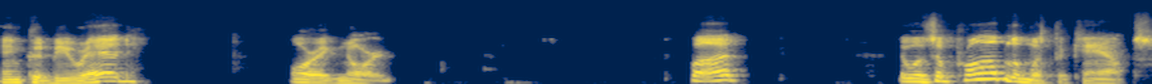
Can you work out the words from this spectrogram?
and could be read or ignored. But there was a problem with the camps.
